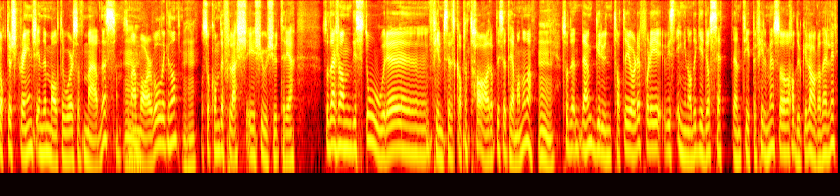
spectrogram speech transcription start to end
Doctor Strange in the Multiverse of Madness, som er Marvel. ikke sant? Og så kom The Flash i 2023. Så det er sånn, De store filmselskapene tar opp disse temaene. da. Så det, det er en grunn til at de gjør det. fordi Hvis ingen hadde giddet å sett den type filmer, så hadde du ikke laga det heller.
